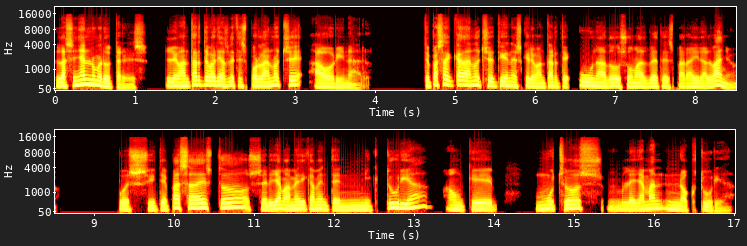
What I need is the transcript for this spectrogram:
La señal número 3. levantarte varias veces por la noche a orinar. ¿Te pasa que cada noche tienes que levantarte una, dos o más veces para ir al baño? Pues si te pasa esto, se le llama médicamente nicturia, aunque muchos le llaman nocturia.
